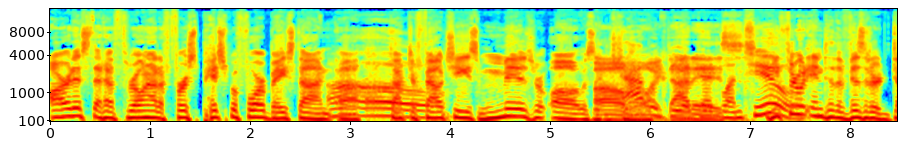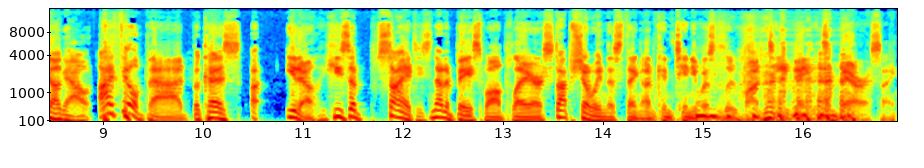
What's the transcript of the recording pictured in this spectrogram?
artists that have thrown out a first pitch before based on uh, Dr. Fauci's miserable. Oh, it was a Oh, joke. that boy, would be that a good is- one too. He threw it into the visitor dugout. I feel bad because uh, you know he's a scientist, he's not a baseball player. Stop showing this thing on continuous loop on TV. It's embarrassing.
